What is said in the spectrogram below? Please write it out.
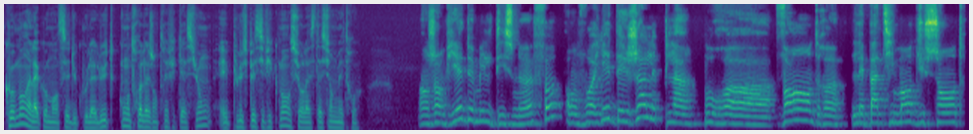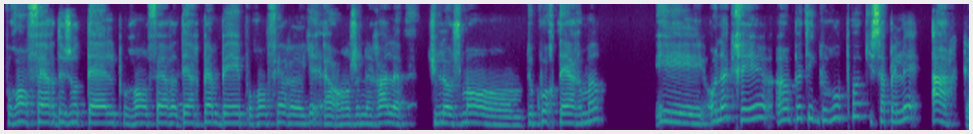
Comment elle a commencé du coup la lutte contre la gentrification et plus spécifiquement sur la station de métro? En janvier 2019, on voyait déjà les plans pour euh, vendre les bâtiments du centre, pour en faire des hôtels, pour en faire des Airbnb, pour en faire euh, en général du logement de court terme. Et on a créé un petit groupe qui s'appelait ARC,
